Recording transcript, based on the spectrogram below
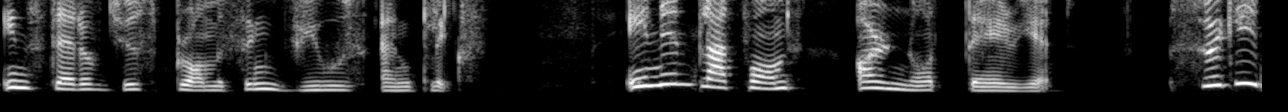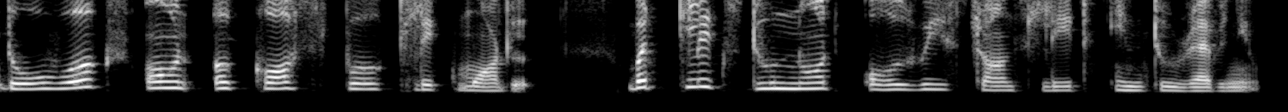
instead of just promising views and clicks. Indian platforms are not there yet. Swiggy, though, works on a cost per click model but clicks do not always translate into revenue.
